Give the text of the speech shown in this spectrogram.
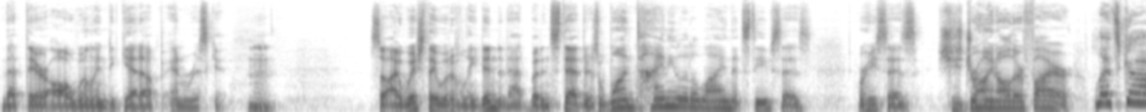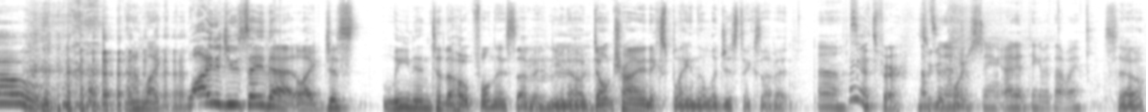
that they're all willing to get up and risk it. Hmm. So I wish they would have leaned into that, but instead there's one tiny little line that Steve says where he says, She's drawing all their fire. Let's go. and I'm like, why did you say that? Like just lean into the hopefulness of it, you know? Don't try and explain the logistics of it. I think that's fair. That's, That's a good an point. interesting. I didn't think of it that way. So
